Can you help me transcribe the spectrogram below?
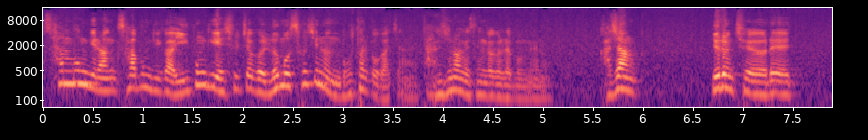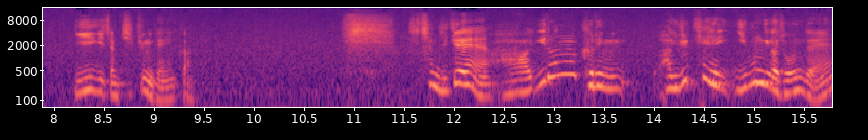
3분기랑 4분기가 2분기의 실적을 넘어서지는 못할 것 같잖아요. 단순하게 생각을 해보면 가장 여름철에 이익이 좀 집중이 되니까. 참 이게 아 이런 그림 와, 이렇게 2분기가 좋은데,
